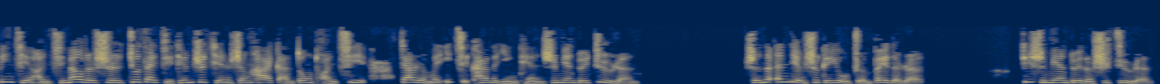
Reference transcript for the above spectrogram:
并且很奇妙的是，就在几天之前，神还感动团契家人们一起看的影片是面对巨人。神的恩典是给有准备的人，即使面对的是巨人，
